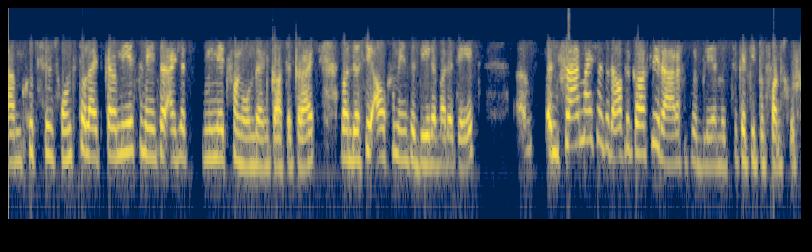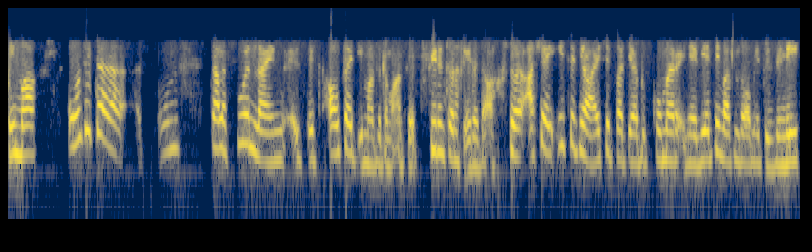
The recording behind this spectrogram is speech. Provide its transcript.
Um, goed soos hondstolheid kan meeste mense eintlik nie net van honde en katte kry, want dis die algemeenste diere wat dit het. Uh, in vleermuise in Suid-Afrika is nie regtig 'n probleem met sulke tipe van goed nie, maar ons het 'n ons telefoonlyn het, het altyd iemand wat hom antwoord 24 ure 'n dag. So as jy iets in jou huis het wat jou bekommer en jy weet nie wat om daarmee te doen nie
